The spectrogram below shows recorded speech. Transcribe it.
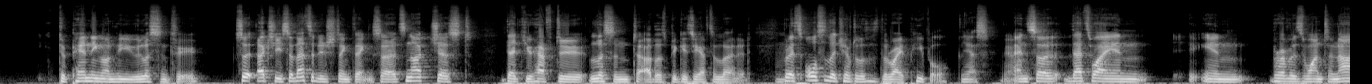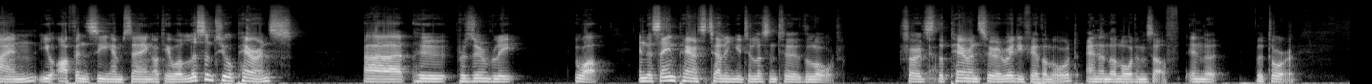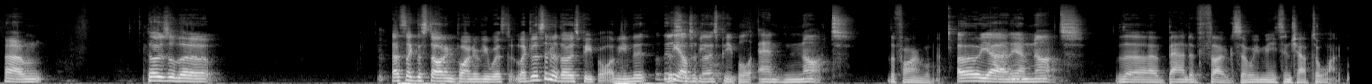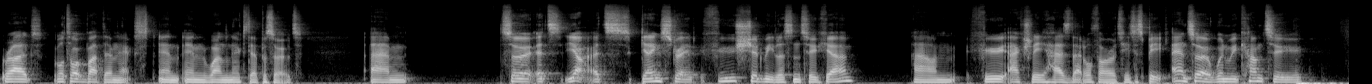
depending on who you listen to. So actually, so that's an interesting thing. So it's not just that you have to listen to others because you have to learn it, but it's also that you have to listen to the right people. Yes. Yeah. And so that's why in in Proverbs one to nine, you often see him saying, "Okay, well, listen to your parents, uh, who presumably, well, and the same parents telling you to listen to the Lord. So it's the parents who already fear the Lord, and then the Lord Himself in the the Torah. Um, those are the. That's like the starting point of your wisdom. Like, listen to those people. I mean, the, listen listen to those people and not the foreign woman. Oh yeah, yeah, And not the band of thugs that we meet in chapter one. right. We'll talk about them next in, in one of the next episodes. Um, so it's yeah, it's getting straight. Who should we listen to here? Um, who actually has that authority to speak? And so when we come to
